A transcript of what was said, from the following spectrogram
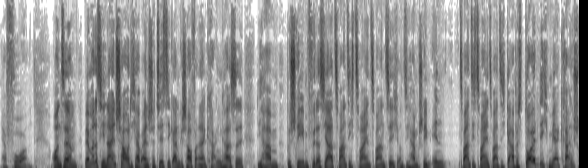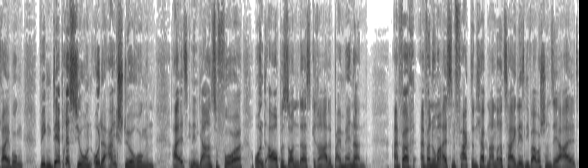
hervor. Und ähm, wenn man das hineinschaut, ich habe eine Statistik angeschaut von einer Krankenkasse, die haben beschrieben für das Jahr 2022 und sie haben geschrieben, in 2022 gab es deutlich mehr Krankschreibungen wegen Depression oder Angststörungen als in den Jahren zuvor und auch besonders gerade bei Männern. Einfach, einfach nur mal als ein Fakt. Und ich habe eine andere Zahl gelesen, die war aber schon sehr alt,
